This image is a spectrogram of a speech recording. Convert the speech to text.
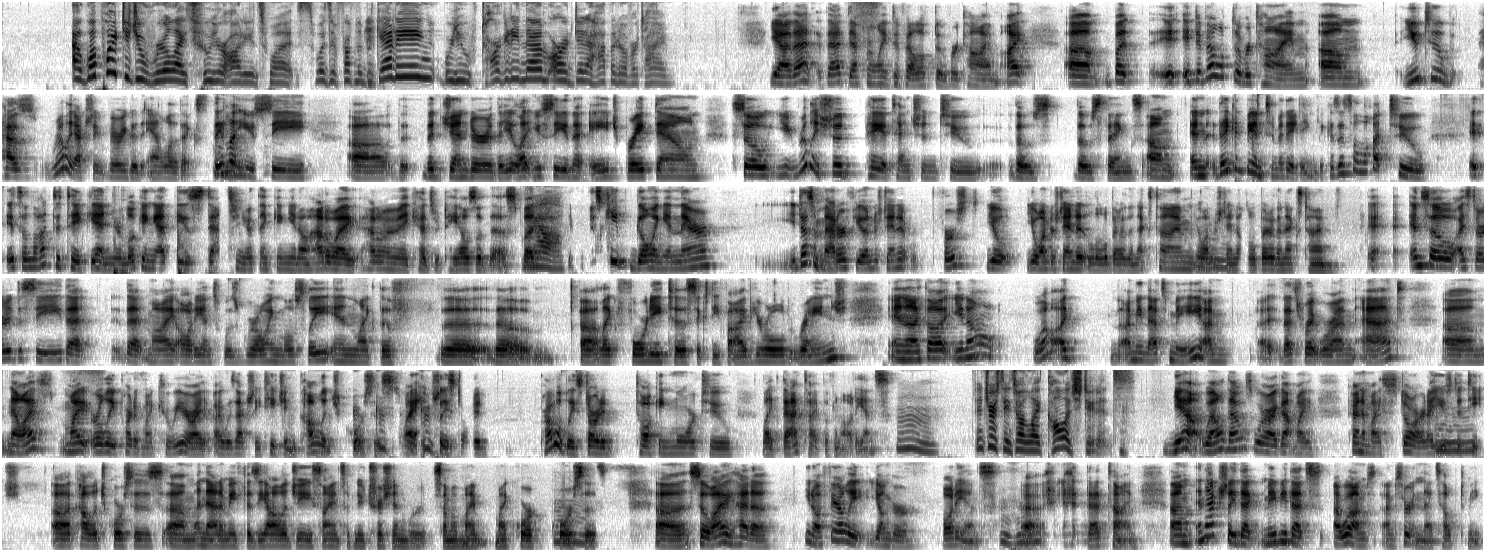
at what point did you realize who your audience was? Was it from the beginning? Were you targeting them, or did it happen over time? Yeah, that that definitely developed over time. I um, but it, it, developed over time. Um, YouTube has really actually very good analytics. They mm-hmm. let you see uh, the, the gender, they let you see the age breakdown. So you really should pay attention to those those things. Um, and they can be intimidating because it's a lot to it, it's a lot to take in. You're looking at these stats and you're thinking, you know, how do I how do I make heads or tails of this? But yeah. if you just keep going in there, it doesn't matter if you understand it first. You'll you'll understand it a little better the next time. You'll mm. understand it a little better the next time. And so I started to see that that my audience was growing mostly in like the the the uh, like 40 to 65 year old range, and I thought, you know, well, I I mean that's me. I'm I, that's right where I'm at. Um, now I've my early part of my career, I, I was actually teaching college courses. So I actually started probably started talking more to like that type of an audience. Mm. Interesting. So like college students. Yeah, well, that was where I got my kind of my start. I used Mm-hmm. to teach uh, college courses, um, anatomy, physiology, science of nutrition were some of my my core Mm-hmm. courses. Uh, so I had a you know a fairly younger audience Mm-hmm. uh, at that time, um, and actually that maybe that's uh, well, I'm I'm certain that's helped me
